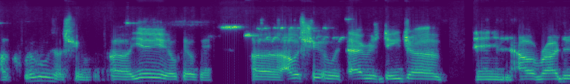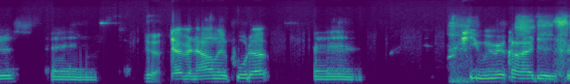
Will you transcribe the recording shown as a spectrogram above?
uh, where was I shooting? Uh yeah yeah okay okay. Uh I was shooting with Average Day Job and Al Rogers and yeah Devin Allen pulled up and he we were kind of just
